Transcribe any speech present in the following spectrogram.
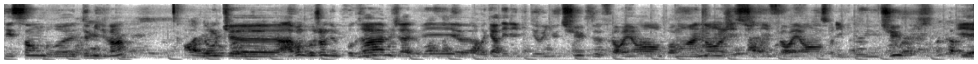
décembre 2020. Donc avant de rejoindre le programme, j'avais regardé les vidéos YouTube de Florian. Pendant un an, j'ai suivi Florian sur les vidéos YouTube. Et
